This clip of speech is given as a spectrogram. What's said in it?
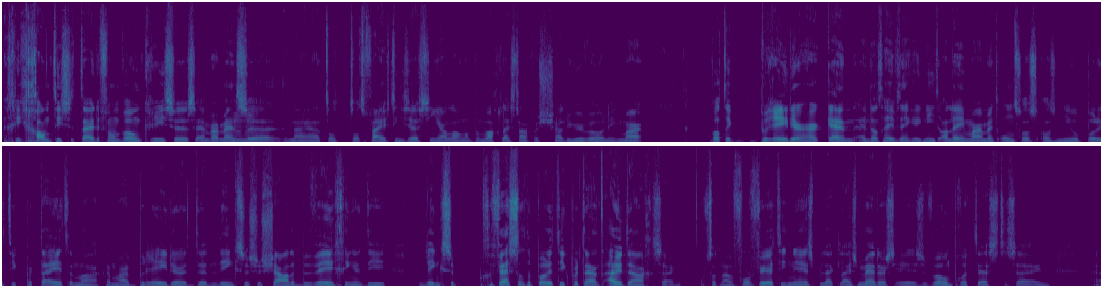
gigantische tijden van wooncrisis en waar mensen, nou ja, tot, tot 15, 16 jaar lang op een wachtlijst staan voor sociale huurwoning. Maar wat ik breder herken, en dat heeft denk ik niet alleen maar met ons als, als nieuwe politieke partijen te maken, maar breder de linkse sociale bewegingen die linkse gevestigde politieke partijen aan het uitdagen zijn. Of dat nou voor 14 is, Black Lives Matters is, woonprotesten zijn, eh,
